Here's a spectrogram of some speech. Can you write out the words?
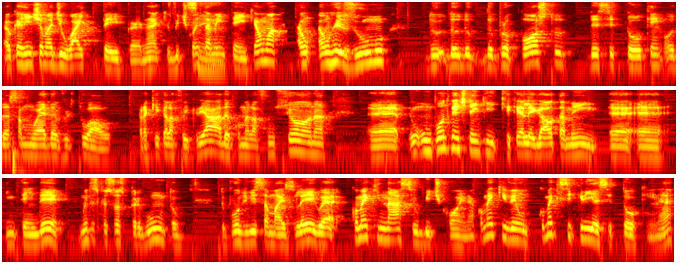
É o que a gente chama de white paper, né? Que o Bitcoin Sim. também tem, que é, uma, é, um, é um resumo do, do, do, do, propósito desse token ou dessa moeda virtual. Para que, que ela foi criada, como ela funciona. É, um ponto que a gente tem que, que é legal também é, é entender, muitas pessoas perguntam, do ponto de vista mais leigo, é como é que nasce o Bitcoin, né? Como é que vem um, como é que se cria esse token, né?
